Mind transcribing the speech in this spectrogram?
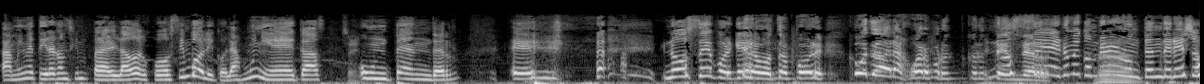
a mí me tiraron siempre para el lado del juego simbólico, las muñecas, Sí. un tender. eh, no sé por qué. Éramos tan pobres. ¿Cómo te van a jugar por un- con un No tender? sé, no me compraron un tender ellos,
